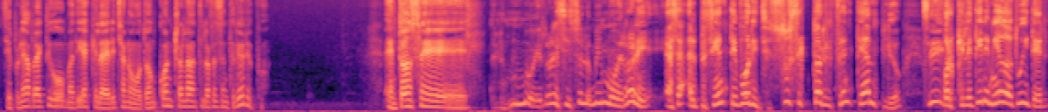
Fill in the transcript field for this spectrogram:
Si el problema práctico, Matías, es que la derecha no votó en contra ante las veces anteriores, pues. Entonces. los mismos errores sí son los mismos errores. O sea, al presidente Boric, su sector, el Frente Amplio, porque le tiene miedo a Twitter,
